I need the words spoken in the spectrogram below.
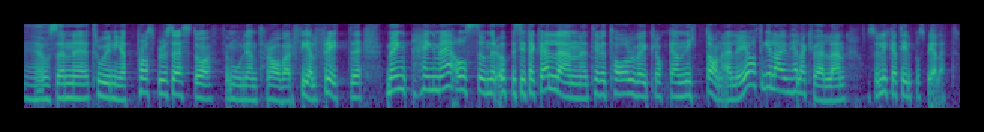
Eh, och sen eh, tror ju ni att Prosperous S då förmodligen travar felfritt. Eh, men häng med oss under uppesittarkvällen, TV12 klockan 19 eller i ATG Live hela kvällen. Och så lycka till på spelet.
